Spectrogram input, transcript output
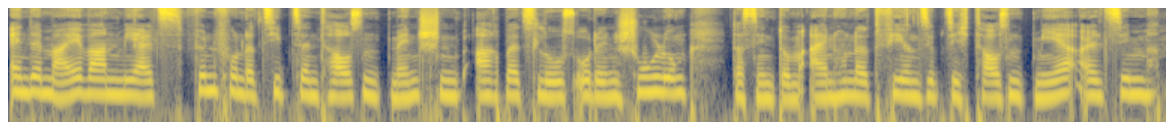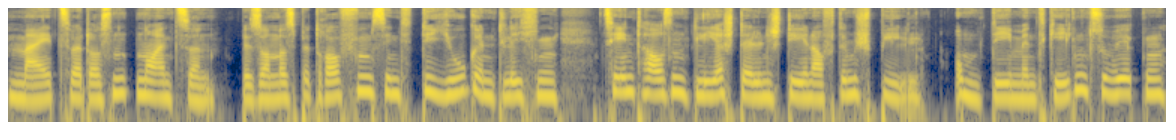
Ende Mai waren mehr als 517.000 Menschen arbeitslos oder in Schulung. Das sind um 174.000 mehr als im Mai 2019. Besonders betroffen sind die Jugendlichen. 10.000 Lehrstellen stehen auf dem Spiel. Um dem entgegenzuwirken,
